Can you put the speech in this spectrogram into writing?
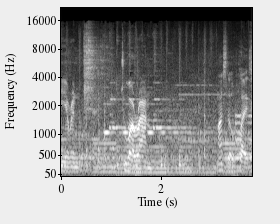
here in Tuaran. Nice little place.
